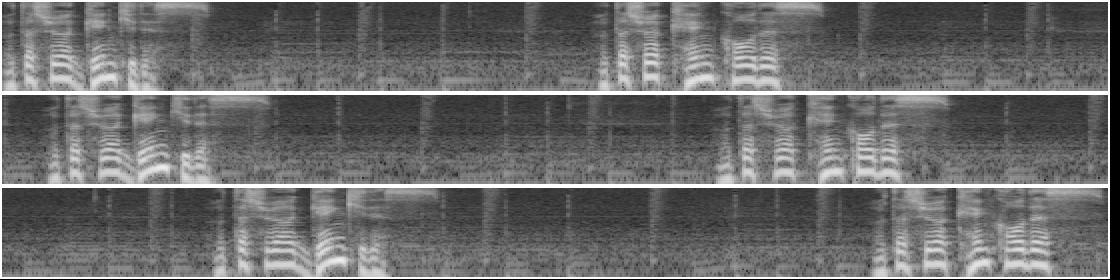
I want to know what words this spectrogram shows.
私は元気です。私は健康です。私は元気です。私は健康です。私は元気です。私は健康です。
